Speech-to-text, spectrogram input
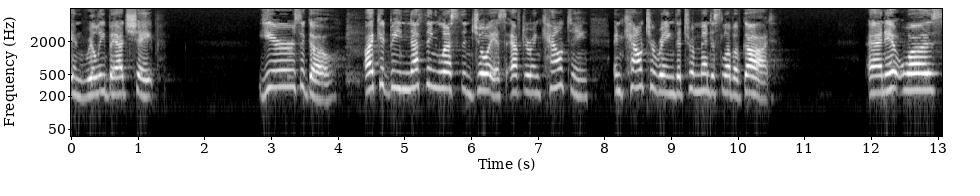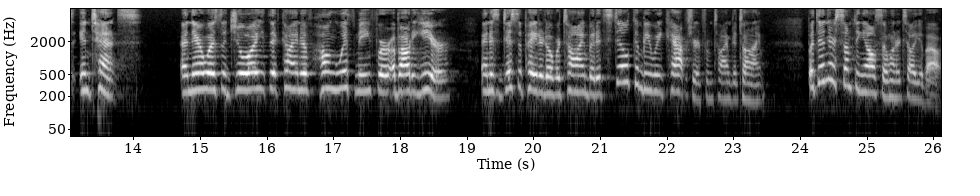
in really bad shape years ago, I could be nothing less than joyous after encountering, encountering the tremendous love of God. And it was intense. And there was a joy that kind of hung with me for about a year and it's dissipated over time, but it still can be recaptured from time to time. But then there's something else I want to tell you about.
